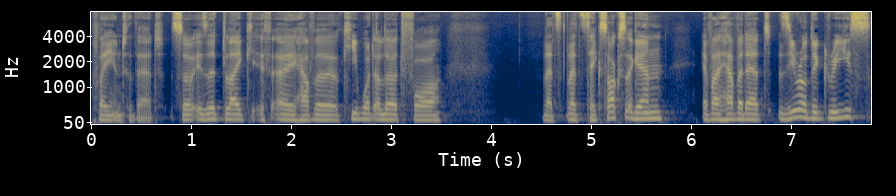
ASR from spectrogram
play into that? So, is it like if I have a keyword alert for, let's let's take socks again. If I have it at zero degrees,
